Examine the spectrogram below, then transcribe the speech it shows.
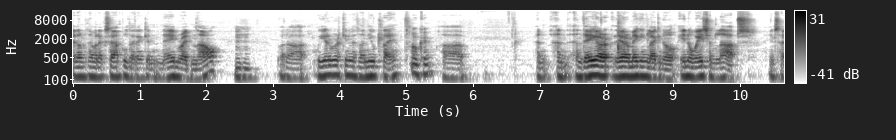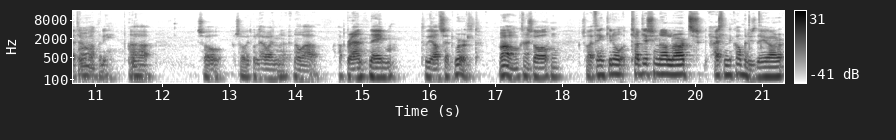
I don't have an example that I can name right now, Mhm. but uh, we are working with a new client, Okay. uh, and and and they are they are making like you know innovation labs inside their Oh, company. cool. Uh, so so it will have an, you know a, a brand name to the outside world. Wow. Okay. So cool. so I think you know traditional large Icelandic companies they are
